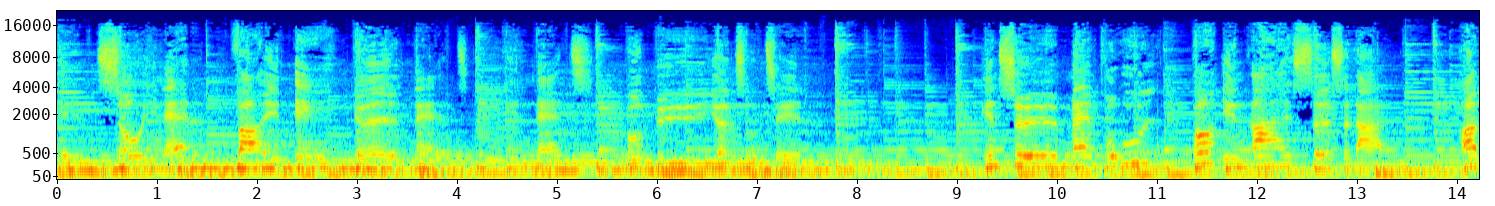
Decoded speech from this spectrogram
genså hinanden for en enkelt nat. En nat på byens hotel. En sømand drog ud på en rejse så lang Og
